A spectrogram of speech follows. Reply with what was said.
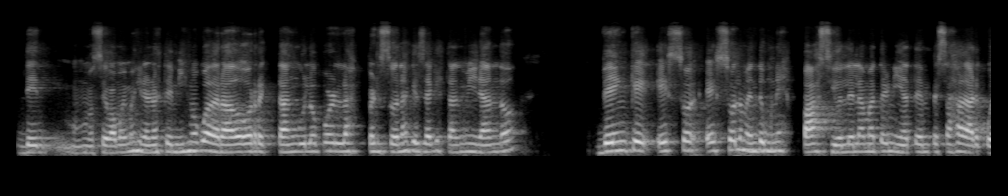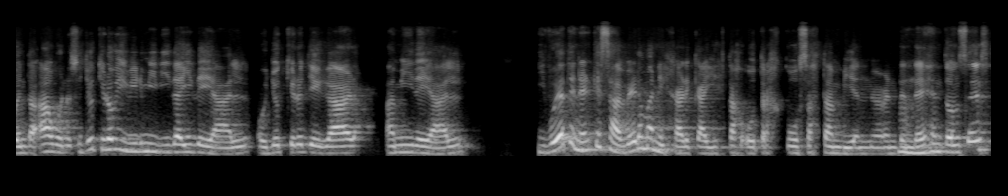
de, no sé, vamos a imaginar este mismo cuadrado o rectángulo por las personas que sea que están mirando, ven que eso es solamente un espacio, el de la maternidad, te empezás a dar cuenta, ah, bueno, si yo quiero vivir mi vida ideal o yo quiero llegar a mi ideal, y voy a tener que saber manejar que hay estas otras cosas también, ¿me entendés? Entonces,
